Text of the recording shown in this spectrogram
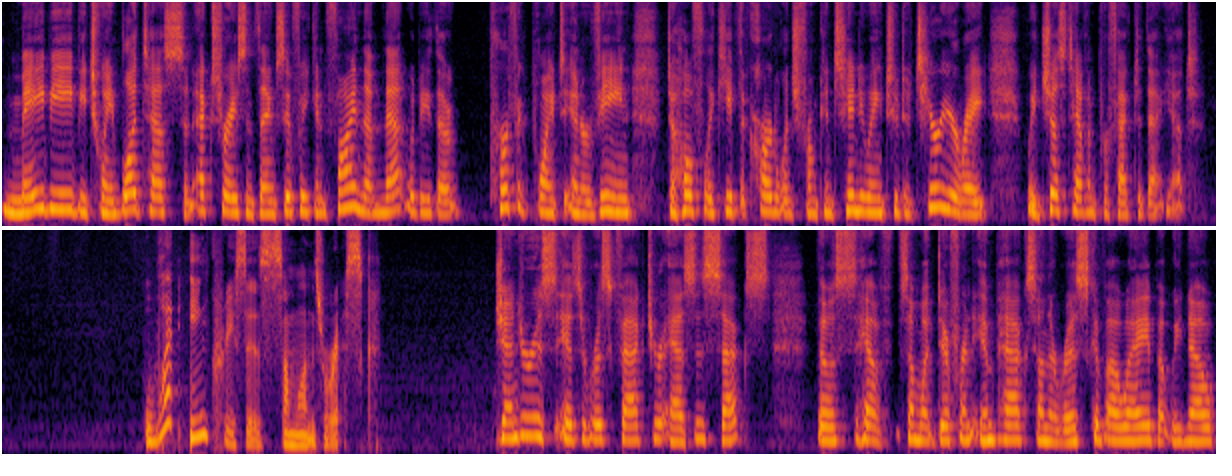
maybe between blood tests and x rays and things, if we can find them, that would be the perfect point to intervene to hopefully keep the cartilage from continuing to deteriorate. We just haven't perfected that yet. What increases someone's risk? Gender is, is a risk factor, as is sex. Those have somewhat different impacts on the risk of OA, but we know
